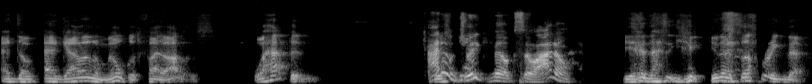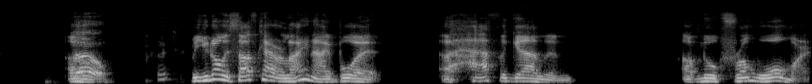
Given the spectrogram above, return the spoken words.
And the and gallon of milk was five dollars. What happened? I don't drink milk, so I don't Yeah, that's you, you're not suffering that. Um, know. But you know, in South Carolina, I bought a half a gallon of milk from Walmart.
